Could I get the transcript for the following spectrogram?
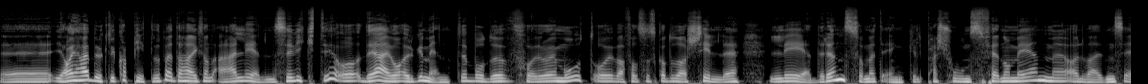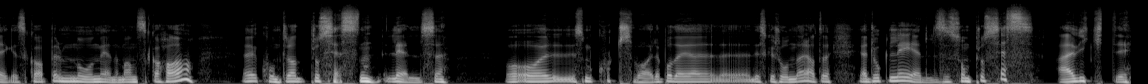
Eh, ja, jeg har brukt et kapittel på dette. her, Er ledelse viktig? Og Det er jo argumentet både for og imot. og i hvert fall så skal du da skille lederen som et enkeltpersonsfenomen med all verdens egenskaper noen mener man skal ha, eh, kontra prosessen ledelse. Og, og liksom Kortsvaret på det eh, diskusjonen der at jeg tok ledelse som prosess er viktig,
